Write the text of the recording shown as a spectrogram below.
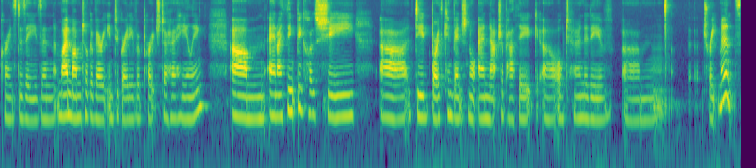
Crohn's disease. And my mum took a very integrative approach to her healing. Um, and I think because she uh, did both conventional and naturopathic uh, alternative um, treatments,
